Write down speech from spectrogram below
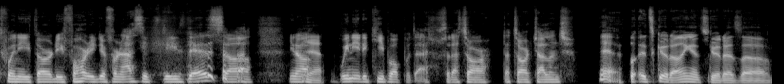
20, 30, 40 different assets these days. So, you know, Yeah. we need to keep up with that. So that's our, that's our challenge. Yeah, it's good. I think it's good as a,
